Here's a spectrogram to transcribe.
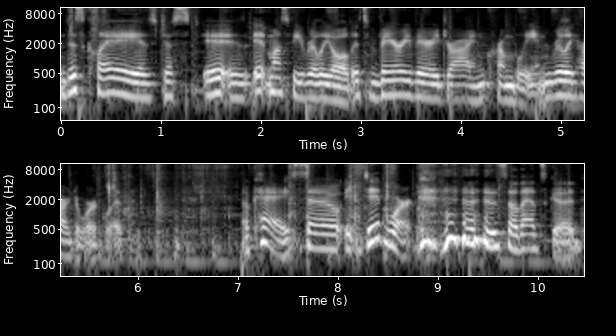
this clay is just, it is, it must be really old. It's very, very dry and crumbly and really hard to work with. Okay, so it did work, so that's good.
